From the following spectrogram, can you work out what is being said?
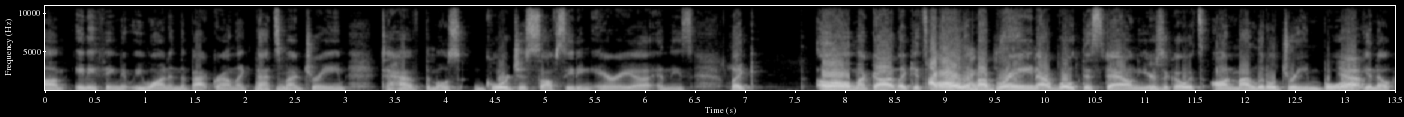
um, anything that we want in the background like that's my dream to have the most gorgeous soft seating area and these like oh my god like it's can- all in I my can just- brain. I wrote this down years ago. It's on my little dream board Yep. you know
